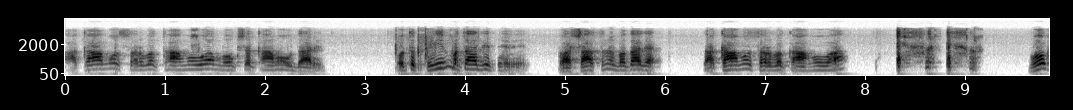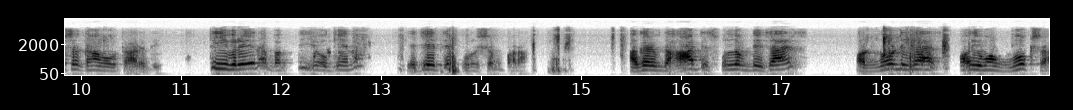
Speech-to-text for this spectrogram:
अकामो सर्व कामो व मोक्ष कामो उदारित वो तो क्लीन बता देते थे और शास्त्र में बता गए अकामो सर्व काम हुआ मोक्ष काम उतार दी तीव्रेण भक्ति योगेन यजेते पुरुषम परम अगर the heart is full of desires or no desires or you want moksha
